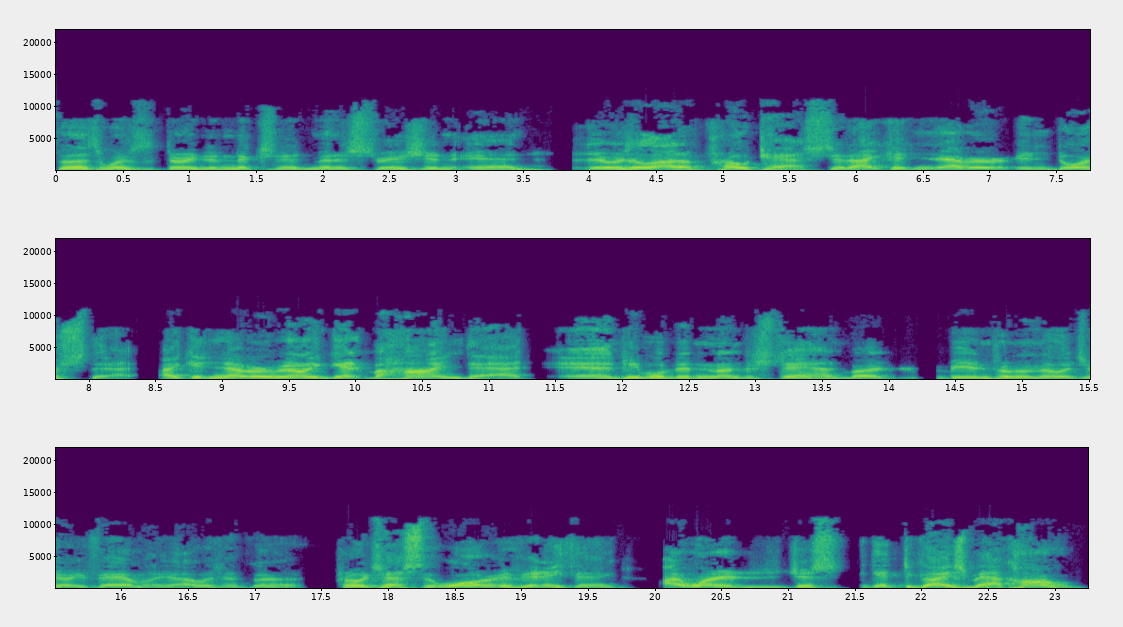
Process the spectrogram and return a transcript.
this was during the Nixon administration, and there was a lot of protests, and I could never endorse that. I could never really get behind that, and people didn't understand. But being from a military family, I wasn't going to protest the war. If anything, I wanted to just get the guys back home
